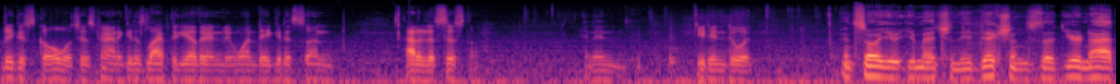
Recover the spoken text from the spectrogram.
biggest goal was just trying to get his life together and then one day get his son out of the system, and then he didn't do it. And so you, you mentioned the addictions that you're not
